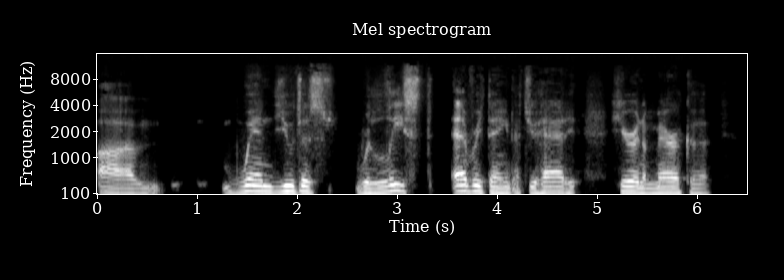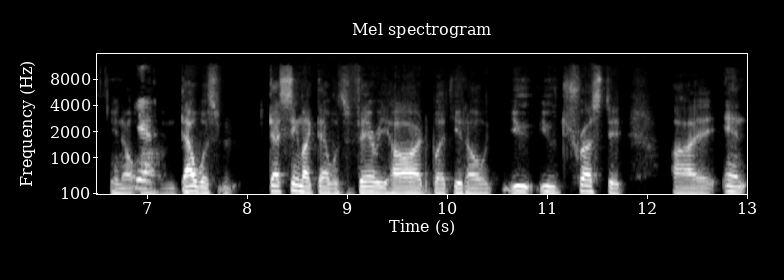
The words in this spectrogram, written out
um, when you just released everything that you had here in america you know yeah. um, that was that seemed like that was very hard but you know you you trusted uh, and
